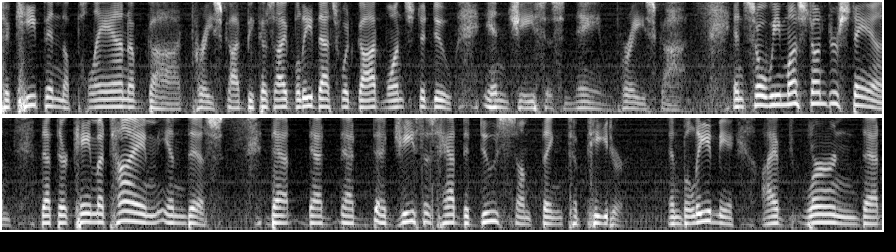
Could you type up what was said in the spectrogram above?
to keep in the plan of God, praise God, because I believe that's what God wants to do in Jesus' name, praise God. And so we must understand that there came a time in this that, that, that, that Jesus had to do something to Peter. And believe me, I've learned that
